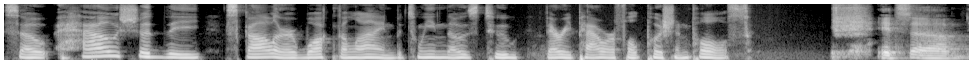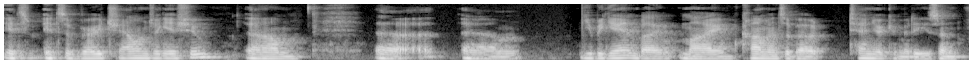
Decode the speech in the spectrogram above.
So, how should the scholar walk the line between those two very powerful push and pulls? It's uh, it's it's a very challenging issue. Um, uh, um, you began by my comments about tenure committees. And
